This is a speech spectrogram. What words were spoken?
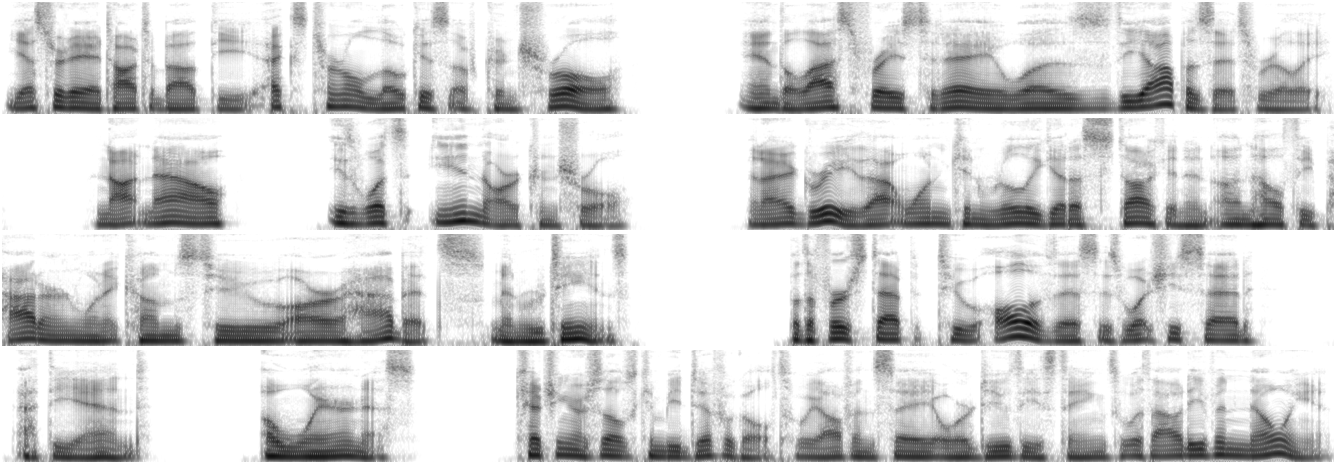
Yesterday, I talked about the external locus of control, and the last phrase today was the opposite, really not now, is what's in our control. And I agree, that one can really get us stuck in an unhealthy pattern when it comes to our habits and routines. But the first step to all of this is what she said at the end awareness. Catching ourselves can be difficult. We often say or do these things without even knowing it.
